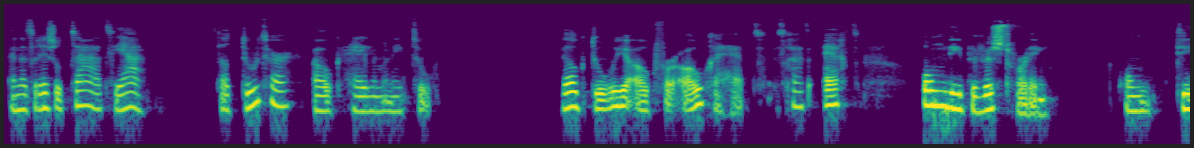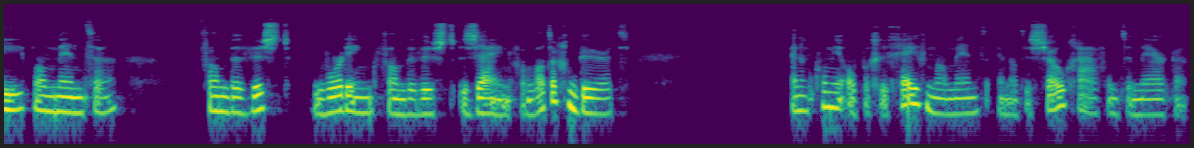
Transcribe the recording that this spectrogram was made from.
En het resultaat, ja, dat doet er ook helemaal niet toe. Welk doel je ook voor ogen hebt. Het gaat echt om die bewustwording. Om die momenten van bewustwording, van bewustzijn, van wat er gebeurt, en dan kom je op een gegeven moment, en dat is zo gaaf om te merken,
